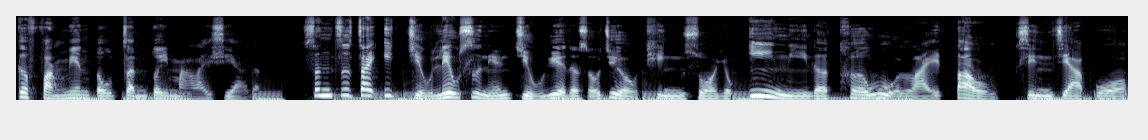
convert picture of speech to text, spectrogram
各方面都针对马来西亚的。甚至在一九六四年九月的时候，就有听说有印尼的特务来到新加坡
